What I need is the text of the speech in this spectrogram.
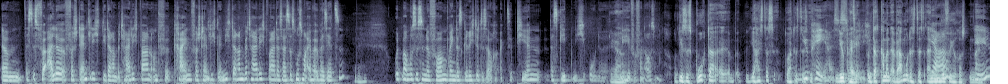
das ist für alle verständlich, die daran beteiligt waren und für keinen verständlich, der nicht daran beteiligt war. Das heißt, das muss man einmal übersetzen. Mhm. Und man muss es in eine Form bringen, dass Gerichte das auch akzeptieren. Das geht nicht ohne, ja. Hilfe von außen. Und dieses Buch da, äh, wie heißt das? Du hattest New das Pay heißt New es Pay. Und das kann man erwerben oder ist das ein ja, nur für Juristen? Nein. Nee,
